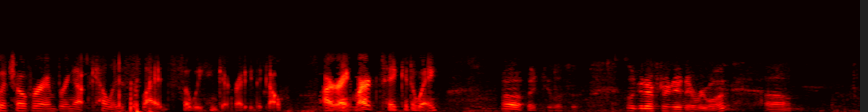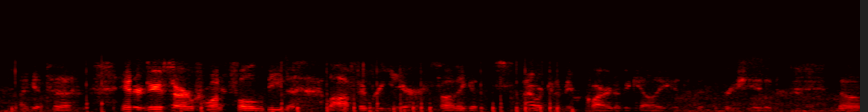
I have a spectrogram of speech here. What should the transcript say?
switch over and bring up Kelley's slides so we can get ready to go. All right, Mark, take it away. Oh, thank you, Lisa. Well, good afternoon, everyone. Um, I get to introduce our wonderful lead off every year, so I think it's now we're going to be required of you, Kelley. It's been appreciated. So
